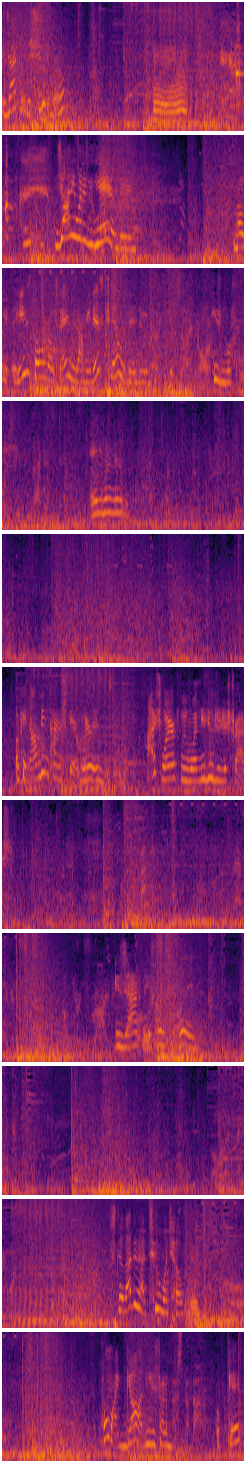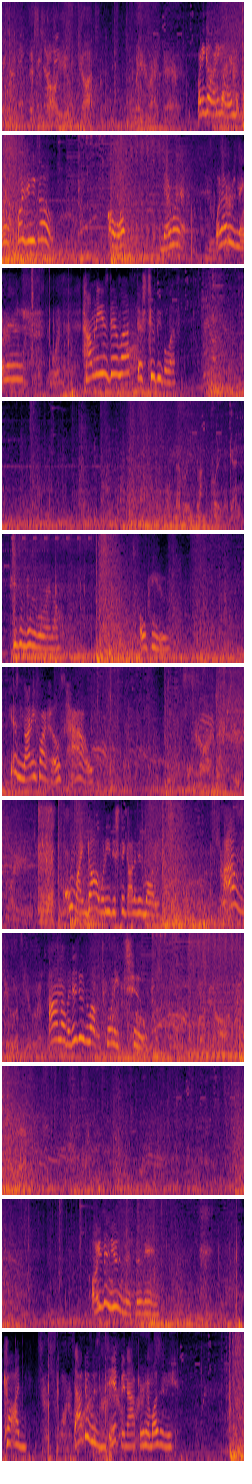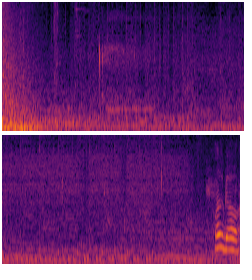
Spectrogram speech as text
Exactly, just shoot him, bro. Johnny went in the air, dude. Bro, he's throwing those things. I mean, it's killing it, dude. He's and he went invisible. Okay, now I'm getting kind of scared. Where is this dude? I swear if we win, these dudes are just trash. Exactly, it's how good. Still, that dude had too much health, dude. Oh my god, he was trying to... Okay. This is all you've got. Wait right. Where'd he go? Where'd he go? Where'd, where the fuck did he go? Oh, well, there went... Whatever his name is. How many is there left? There's two people left. Never eat black pudding again. He's invisible right now. It's OP, dude. He has 95 health? How? Oh my god, what did he just stick out of his body? I don't, know, but this dude's level 22. Oh, he's been using it this game. God, that dude was dipping after him, wasn't he? Let's go.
